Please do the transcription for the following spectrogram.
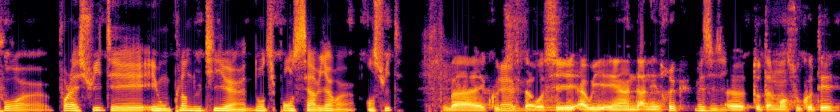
pour euh, pour la suite et, et ont plein d'outils dont ils pourront se servir euh, ensuite. Bah, écoute, j'espère aussi. Ah oui, et un dernier truc, Mais vas-y. euh, totalement sous-côté,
